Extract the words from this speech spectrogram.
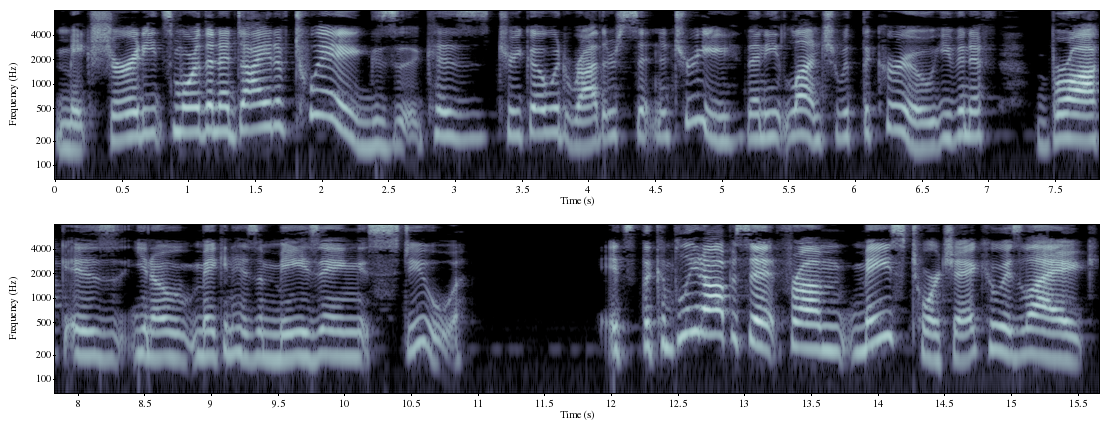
make sure it eats more than a diet of twigs cuz Treecko would rather sit in a tree than eat lunch with the crew even if Brock is you know making his amazing stew it's the complete opposite from May's Torchic, who is like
